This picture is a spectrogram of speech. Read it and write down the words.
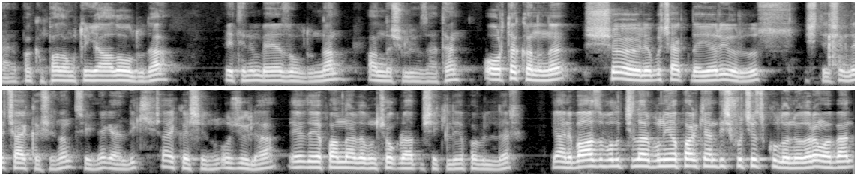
Yani bakın palamutun yağlı olduğu da etinin beyaz olduğundan anlaşılıyor zaten. Orta kanını şöyle bıçakla yarıyoruz. İşte şimdi çay kaşığının şeyine geldik. Çay kaşığının ucuyla evde yapanlar da bunu çok rahat bir şekilde yapabilirler. Yani bazı balıkçılar bunu yaparken diş fırçası kullanıyorlar ama ben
